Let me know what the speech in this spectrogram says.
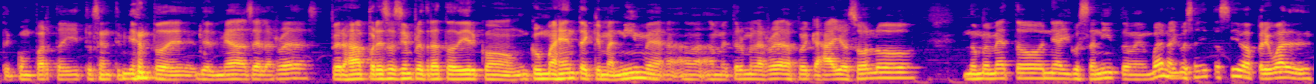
te comparto ahí tu sentimiento de, del miedo hacia las ruedas, pero ajá, por eso siempre trato de ir con, con más gente que me anime a, meterme en las ruedas, porque ajá, yo solo no me meto ni al gusanito. Bueno, el gusanito sí va, pero igual,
